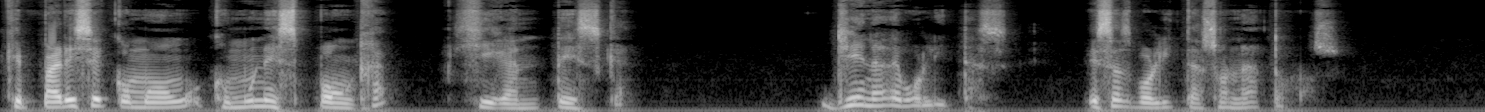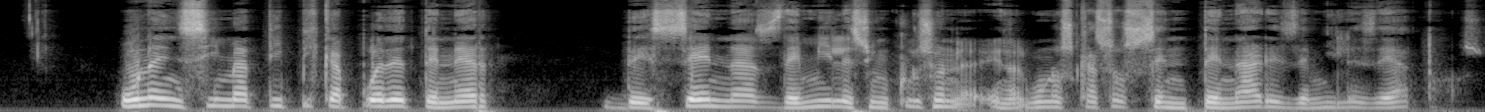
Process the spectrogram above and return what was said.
que parece como, como una esponja gigantesca, llena de bolitas. Esas bolitas son átomos. Una enzima típica puede tener decenas de miles o incluso en, algunos casos centenares de miles de átomos.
